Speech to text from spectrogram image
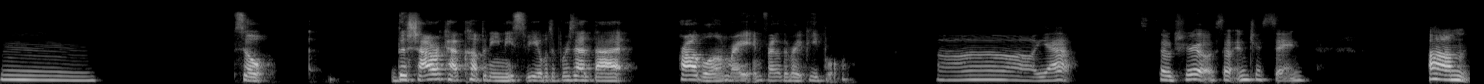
Hmm. so the shower cap company needs to be able to present that problem right in front of the right people oh yeah so true so interesting um,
